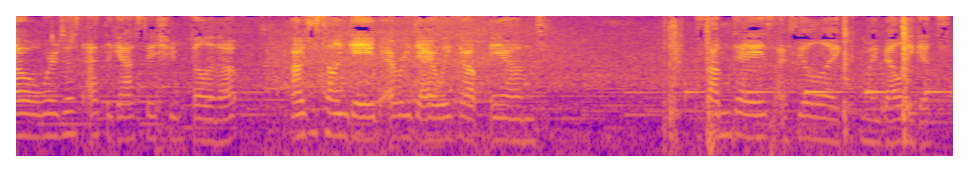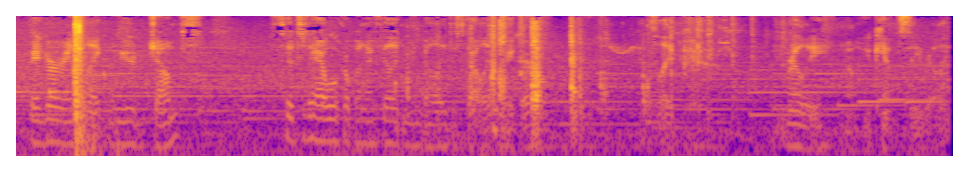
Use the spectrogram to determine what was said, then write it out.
so we're just at the gas station filling up. I was just telling Gabe every day I wake up and some days I feel like my belly gets bigger in like weird jumps. So today I woke up and I feel like my belly just got like bigger. It's like really, well, you can't see really,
